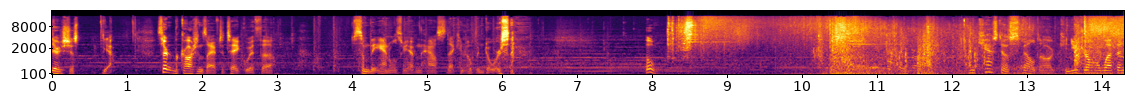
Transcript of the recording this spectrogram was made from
There's just, yeah, certain precautions I have to take with uh, some of the animals we have in the house that can open doors. oh. I'm casting a spell, dog. Can you draw a weapon?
